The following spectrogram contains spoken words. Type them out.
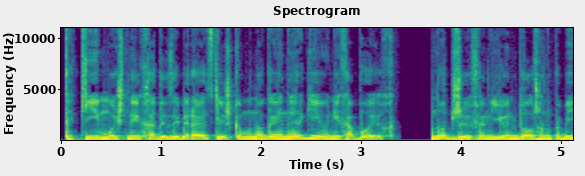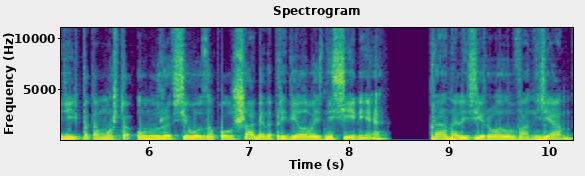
Такие мощные ходы забирают слишком много энергии у них обоих. Но Джи Фэн Юнь должен победить, потому что он уже всего за полшага до предела Вознесения, проанализировал Ван Ян.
